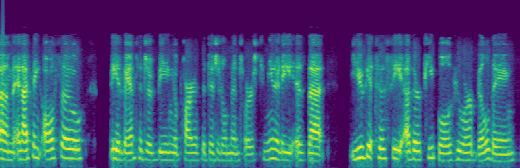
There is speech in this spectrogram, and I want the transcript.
Um, and I think also the advantage of being a part of the Digital Mentors community is that you get to see other people who are building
